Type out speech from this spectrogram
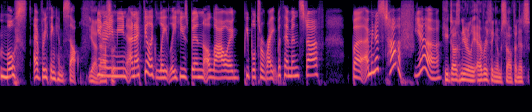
most everything himself. Yeah, you know what that's I mean. And I feel like lately he's been allowing people to write with him and stuff. But I mean, it's tough. Yeah. he does nearly everything himself and it's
